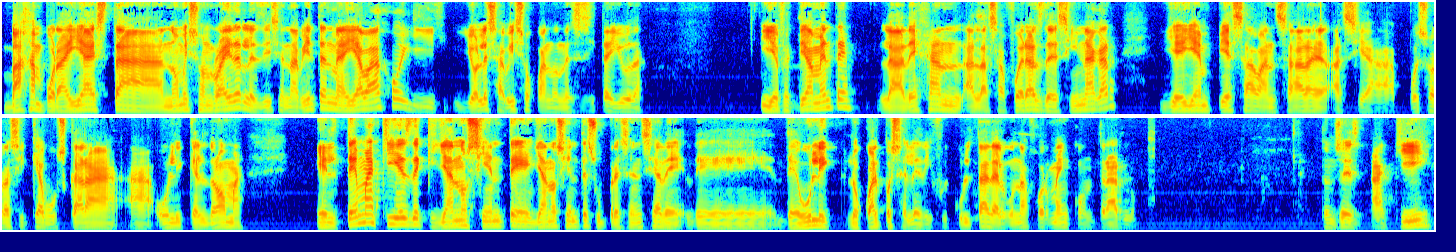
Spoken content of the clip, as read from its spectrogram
Bajan por ahí a esta Nomi Rider, les dicen, aviéntenme ahí abajo y yo les aviso cuando necesite ayuda. Y efectivamente, la dejan a las afueras de Sinagar y ella empieza a avanzar hacia, pues ahora sí que a buscar a, a Ulik el Droma. El tema aquí es de que ya no siente, ya no siente su presencia de, de, lo cual pues se le dificulta de alguna forma encontrarlo. Entonces, aquí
